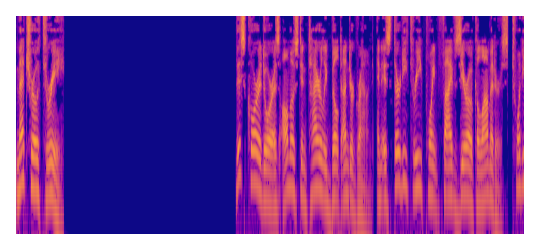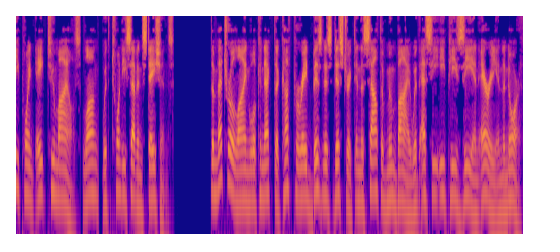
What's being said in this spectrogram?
Metro 3 This corridor is almost entirely built underground, and is 33.50 kilometers (20.82 miles) long, with 27 stations. The metro line will connect the Cuff Parade business district in the south of Mumbai with SEEPZ and Aarey in the north.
